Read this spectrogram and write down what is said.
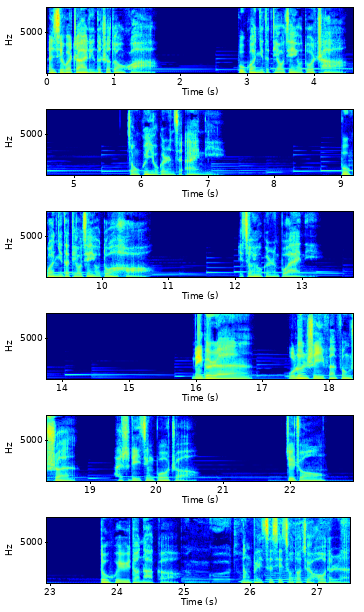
很喜欢张爱玲的这段话：不管你的条件有多差，总会有个人在爱你；不管你的条件有多好。也总有个人不爱你。每个人，无论是一帆风顺，还是历经波折，最终都会遇到那个能陪自己走到最后的人。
